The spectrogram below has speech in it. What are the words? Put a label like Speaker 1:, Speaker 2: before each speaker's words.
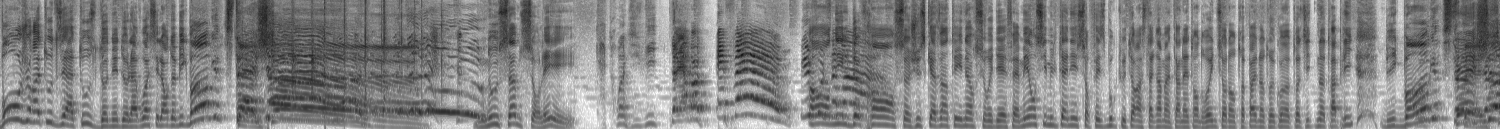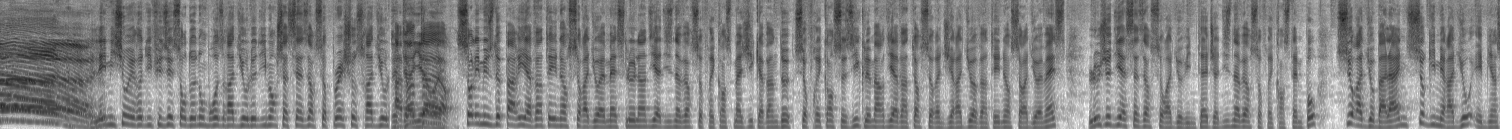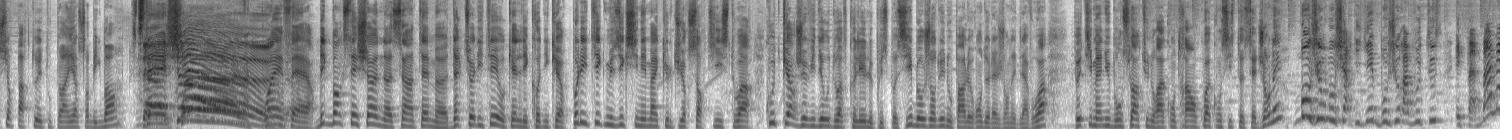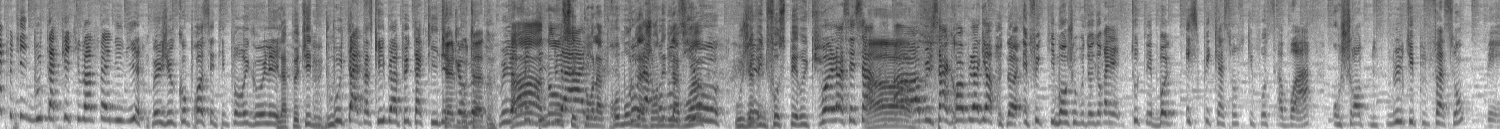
Speaker 1: Bonjour à toutes et à tous, donnez de la voix, c'est l'heure de Big Bang
Speaker 2: Station
Speaker 1: Nous sommes sur les
Speaker 2: 98
Speaker 1: en. Ile-de-France jusqu'à 21h sur IDFM et en simultané sur Facebook, Twitter, Instagram, Internet, Android, sur notre page, notre compte, notre site, notre appli Big Bang
Speaker 2: Station
Speaker 1: L'émission est rediffusée sur de nombreuses radios le dimanche à 16h sur Precious Radio, à 20h
Speaker 3: Intérieur,
Speaker 1: sur les Muses de Paris, à 21h sur Radio MS, le lundi à 19h sur Fréquence Magique, à 22 sur Fréquence Zik, le mardi à 20h sur NJ Radio, à 21h sur Radio MS, le jeudi à 16h sur Radio Vintage, à 19h sur Fréquence Tempo, sur Radio Balagne, sur Gimme Radio et bien sûr partout et tout le temps ailleurs sur Big Bang.
Speaker 3: Station
Speaker 1: .fr. Big Bang Station, c'est un thème d'actualité auquel les chroniqueurs politique, musique, cinéma, culture, sortie, histoire, coup de cœur, jeux vidéo doivent coller le plus possible. Aujourd'hui, nous parlerons de la journée de la voix. Petit Manu, bonsoir, tu nous raconteras en quoi consiste cette journée
Speaker 2: Bonjour mon cher Didier, bonjour à vous tous Et pas mal la petite boutade que tu m'as fait Didier Mais je comprends, c'était pour rigoler
Speaker 1: La petite bout.
Speaker 2: Boutade parce qu'il m'a un peu taquiné
Speaker 3: Quelle
Speaker 2: quand même.
Speaker 3: boutade
Speaker 2: Mais la
Speaker 1: Ah
Speaker 2: petite
Speaker 1: non, c'est pour la promo
Speaker 2: Pour
Speaker 1: de la
Speaker 2: la
Speaker 1: journée de la voix où j'avais une fausse perruque.
Speaker 2: Voilà, c'est ça.
Speaker 3: Ah.
Speaker 2: Ah, mais c'est un grand blagueur. Non, effectivement, je vous donnerai toutes les bonnes explications, ce qu'il faut savoir. On chante de multiples façons, mais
